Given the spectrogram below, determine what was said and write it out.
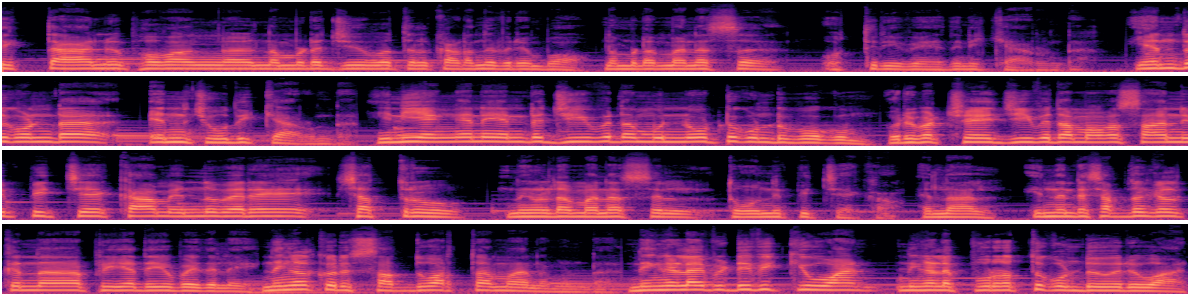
തിക്താനുഭവങ്ങൾ നമ്മുടെ ജീവിതത്തിൽ കടന്നു വരുമ്പോൾ നമ്മുടെ മനസ്സ് ഒത്തിരി വേദനിക്കാറുണ്ട്. എന്തുകൊണ്ട് എന്ന് ചോദിക്കാറുണ്ട്. ഇനി എങ്ങനെ എന്റെ ജീവിതം മുന്നോട്ട് കൊണ്ടുപോകും? ഒരുപക്ഷെ ജീവിതം അവസാനിപ്പിച്ചേക്കാം എന്നുവരെ ശത്രു നിങ്ങളുടെ മനസ്സിൽ തോന്നിപ്പിച്ചേക്കാം. എന്നാൽ ഇന്നെന്റെ ശബ്ദം കേൾക്കുന്ന പ്രിയ ദൈവലെ നിങ്ങൾക്കൊരു സദ്വർത്തമാനമുണ്ട്. നിങ്ങളെ വിടുവിക്കുവാൻ നിങ്ങളെ പുറത്തു കൊണ്ടുവരുവാൻ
